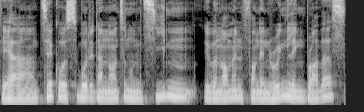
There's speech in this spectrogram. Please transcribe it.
Der Zirkus wurde dann 1907 übernommen von den Ringling Brothers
